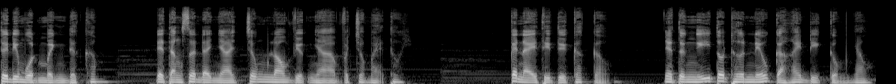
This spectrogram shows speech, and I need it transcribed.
Tôi đi một mình được không? Để thằng Sơn ở nhà trông lo việc nhà và cho mẹ thôi. Cái này thì tùy các cậu, Nhưng tôi nghĩ tốt hơn nếu cả hai đi cùng nhau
